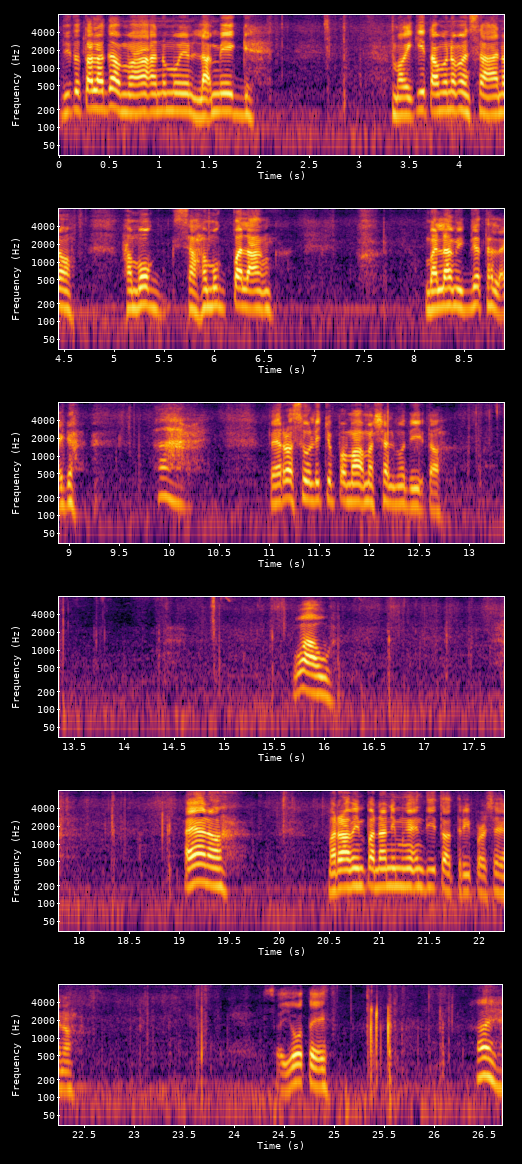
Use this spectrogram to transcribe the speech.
Dito talaga, maano mo yung lamig. Makikita mo naman sa ano, hamog. Sa hamog pa lang, malamig na talaga. Pero sulit yung pamamasyal mo dito. Wow! Ayan o. Maraming pananim ngayon dito. 3% o. Sayote. Ay.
